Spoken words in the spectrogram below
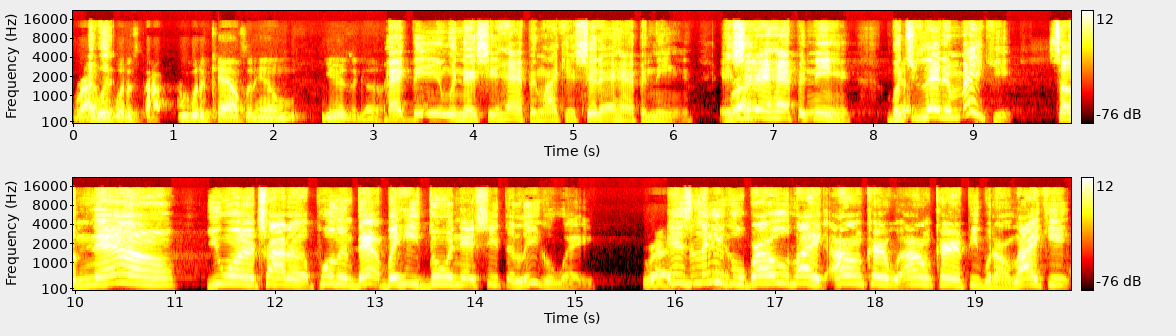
Right, would, we would have stopped. We would have canceled him years ago. Back then, when that shit happened, like it should have happened then. It right. should have happened then, but yep. you let him make it. So now you want to try to pull him down, but he's doing that shit the legal way. Right. It's legal, bro. Like I don't care. I don't care if people don't like it.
